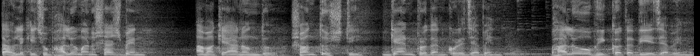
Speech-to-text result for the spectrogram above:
তাহলে কিছু ভালো মানুষ আসবেন? আমাকে আনন্দ, সন্তুষ্টি, জ্ঞান প্রদান করে যাবেন। ভালো অভিজ্ঞতা দিয়ে যাবেন।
